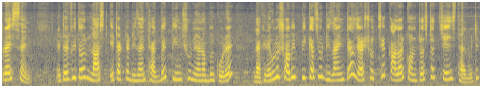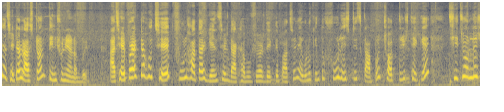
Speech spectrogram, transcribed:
প্রাইস সেম এটার ভিতর লাস্ট এটা একটা ডিজাইন থাকবে, তিনশো নিরানব্বই করে। দেখেন, এগুলো সবই পিকাচু ডিজাইনটা জাস্ট হচ্ছে কালার কন্ট্রাস্টটা চেঞ্জ থাকবে, ঠিক আছে? এটা লাস্ট অন তিনশো নিরানব্বই। আচ্ছা এরপর একটা হচ্ছে ফুল হাতার গেন্সের দেখাবো ফিওর দেখতে পাচ্ছেন। এগুলো কিন্তু ফুল স্টিচ কাপড়, ছত্রিশ থেকে ছিচল্লিশ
